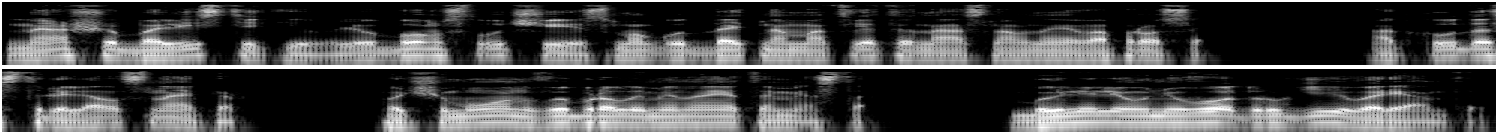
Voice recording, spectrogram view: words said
Наши баллистики в любом случае смогут дать нам ответы на основные вопросы. Откуда стрелял снайпер? Почему он выбрал именно это место? Были ли у него другие варианты?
